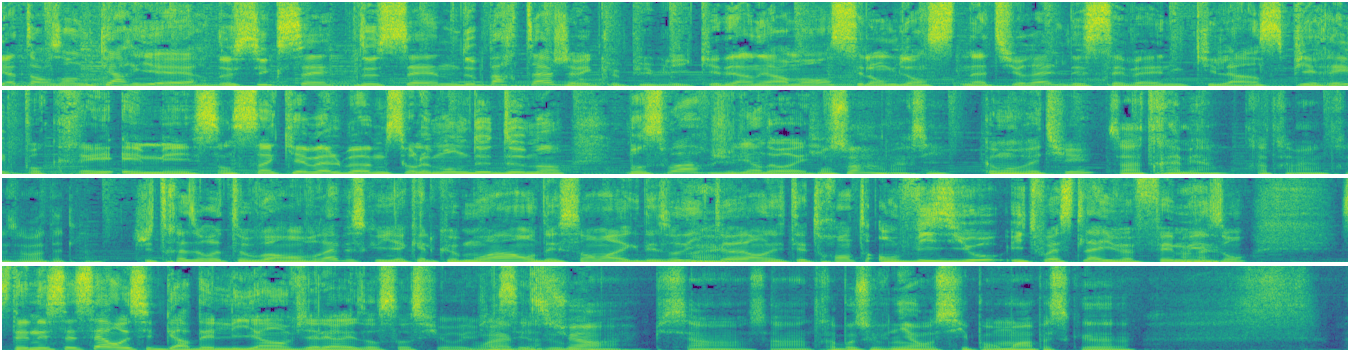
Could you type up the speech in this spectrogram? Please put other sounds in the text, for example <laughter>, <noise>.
14 ans de carrière, de succès, de scène, de partage avec le public. Et dernièrement, c'est l'ambiance naturelle des Cévennes qui l'a inspiré pour créer Aimer, son cinquième album sur le monde de demain. Bonsoir Julien Doré. Bonsoir, merci. Comment vas-tu? Ça va très bien, très très bien, très heureux d'être là. Je suis très heureux de te voir en vrai parce qu'il y a quelques mois, en décembre, avec des auditeurs, on était 30 en visio, It West Live fait maison. C'était nécessaire aussi de garder le lien via les réseaux sociaux. via Ouais, bien sûr. Puis c'est un, c'est un très beau souvenir aussi pour moi parce que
